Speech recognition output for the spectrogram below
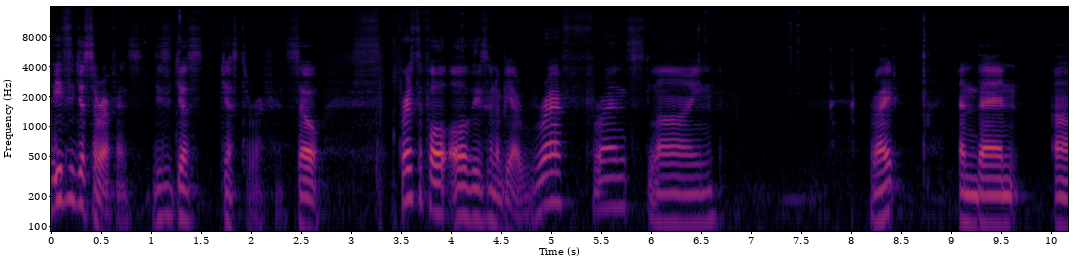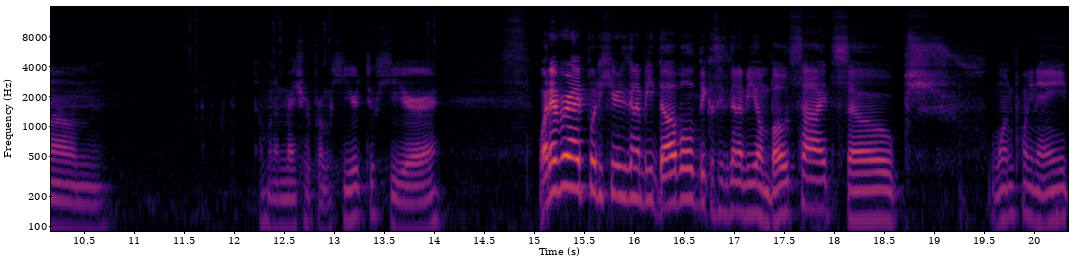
This is just a reference. This is just just a reference. So first of all, all of this is gonna be a reference line, right? And then um, I'm gonna measure from here to here. Whatever I put here is gonna be doubled because it's gonna be on both sides. So 1.8.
